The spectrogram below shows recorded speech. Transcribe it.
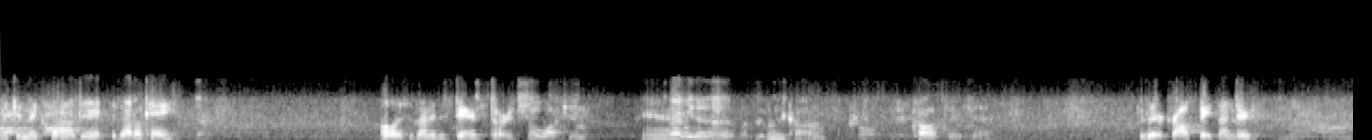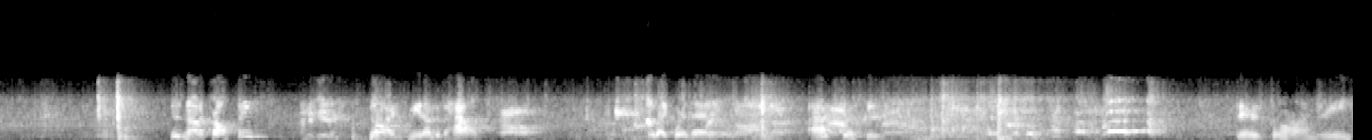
Like in the closet. Is that okay? Yeah. Oh, this is under the stairs storage. So walk in. Yeah. I mean, uh, what's it, what do they call it? Crawl space. Crawl space, yeah. Is there a crawl space under? No. There's not a crawl space? Under here? No, I just mean under the house. Oh. Or like where It's the on, access is- there's the laundry.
